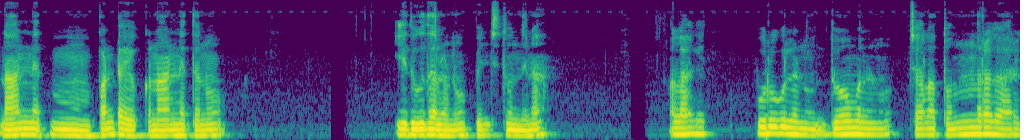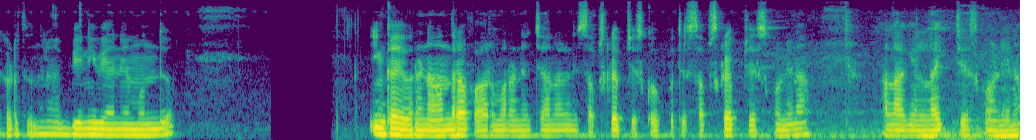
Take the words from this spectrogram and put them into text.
నాణ్యత పంట యొక్క నాణ్యతను ఎదుగుదలను పెంచుతుందినా? అలాగే పురుగులను దోమలను చాలా తొందరగా అరికడుతుందిన బెనివి అనే ముందు. ఇంకా ఎవరైనా ఆంధ్ర ఫార్మర్ అనే ఛానల్ని సబ్స్క్రైబ్ చేసుకోకపోతే సబ్స్క్రైబ్ చేసుకోండినా అలాగే లైక్ చేసుకోండినా.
